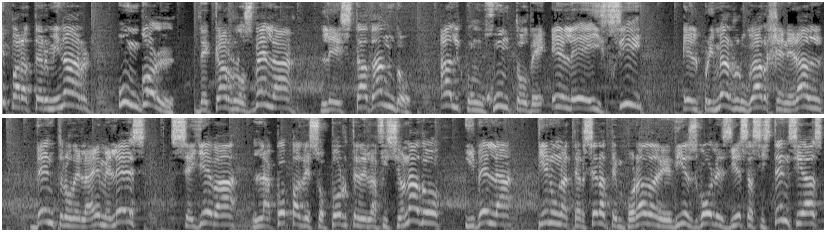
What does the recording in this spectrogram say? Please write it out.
Y para terminar, un gol de Carlos Vela le está dando al conjunto de LAC el primer lugar general dentro de la MLS, se lleva la copa de soporte del aficionado y Vela tiene una tercera temporada de 10 goles, 10 asistencias,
